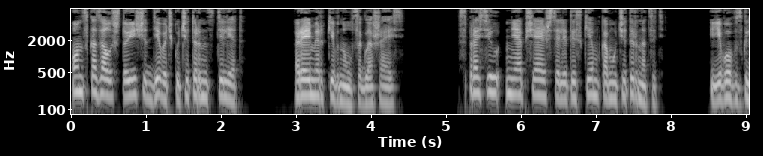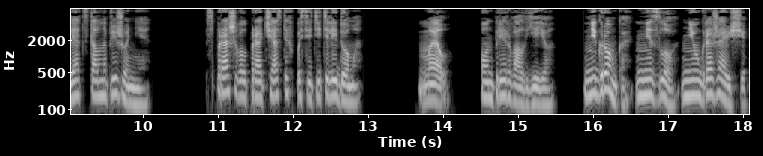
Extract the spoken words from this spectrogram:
Он сказал, что ищет девочку 14 лет. Реймер кивнул, соглашаясь. Спросил, не общаешься ли ты с кем, кому 14. Его взгляд стал напряженнее. Спрашивал про частых посетителей дома. «Мел». Он прервал ее. Не громко, не зло, не угрожающе,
